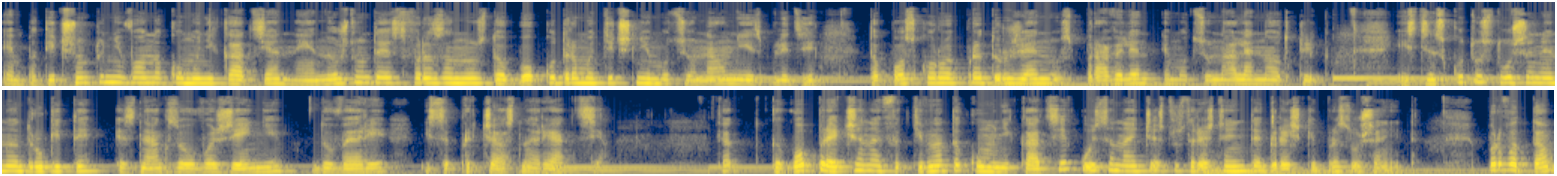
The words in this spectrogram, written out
Емпатичното ниво на комуникация не е нужно да е свързано с дълбоко драматични емоционални изблици. То по-скоро е предружено с правилен емоционален отклик. Истинското слушане на другите е знак за уважение, доверие и съпричастна реакция. Как, какво пречи на ефективната комуникация? Кои са най-често срещаните грешки през слушаните? Първата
